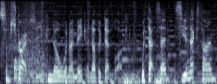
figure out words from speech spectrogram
Subscribe so you can know when I make another devlog. With that said, see you next time!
